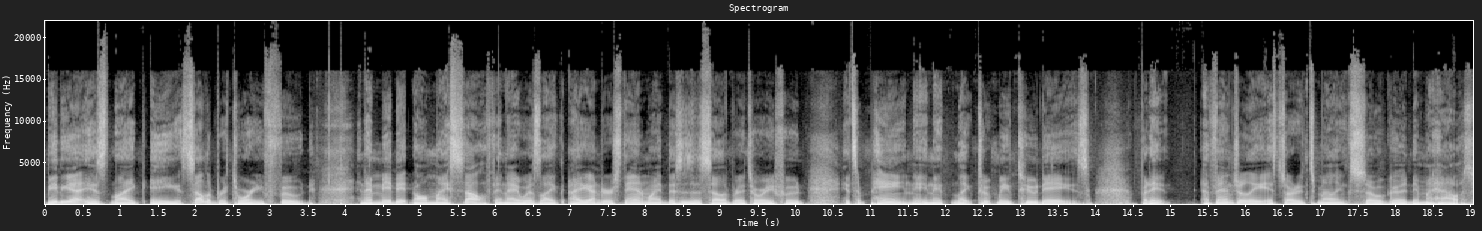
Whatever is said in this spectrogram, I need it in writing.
Birria is like a celebratory food, and I made it all myself. And I was like, I understand why this is a celebratory food. It's a pain, and it like took me two days, but it eventually it started smelling so good in my house.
